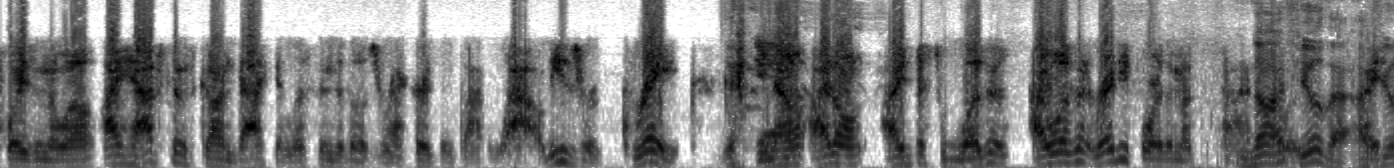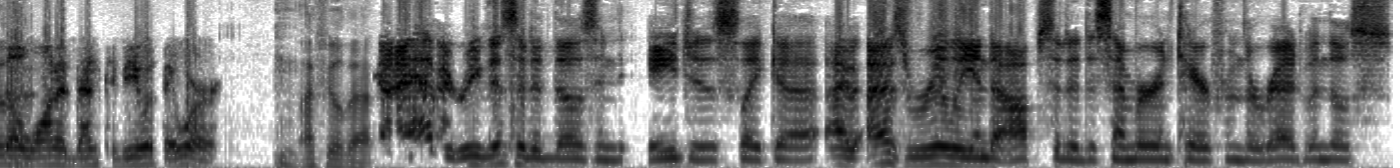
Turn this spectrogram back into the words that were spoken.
Poison the Well. I have since gone back and listened to those records and thought, wow, these were great. You know, I don't, I just wasn't, I wasn't ready for them at the time. No, I was- feel that. I I feel still that. wanted them to be what they were. I feel that. I haven't revisited those in ages. Like, uh, I, I was really into Opposite of December and Tear from the Red when those.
